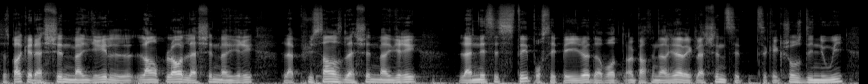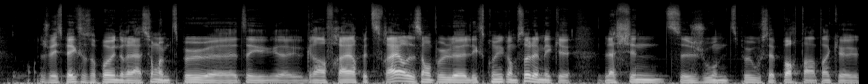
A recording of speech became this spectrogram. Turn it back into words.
J'espère que la Chine, malgré l'ampleur de la Chine, malgré la puissance de la Chine, malgré la nécessité pour ces pays-là d'avoir un partenariat avec la Chine, c'est quelque chose d'inouï. Je vais espérer que ce soit pas une relation un petit peu euh, euh, grand frère, petit frère, si on peut le- l'exprimer comme ça, mais que la Chine se joue un petit peu ou se porte en tant que,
